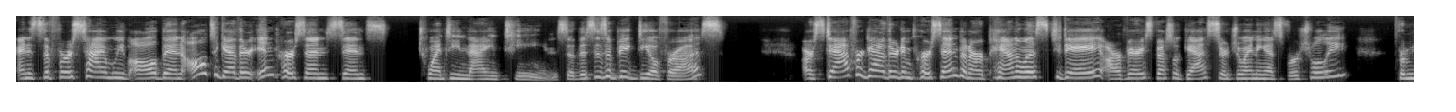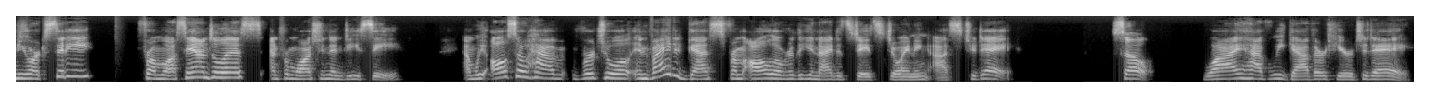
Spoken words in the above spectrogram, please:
And it's the first time we've all been all together in person since 2019. So this is a big deal for us. Our staff are gathered in person, but our panelists today, our very special guests, are joining us virtually from New York City, from Los Angeles, and from Washington, D.C. And we also have virtual invited guests from all over the United States joining us today. So why have we gathered here today?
